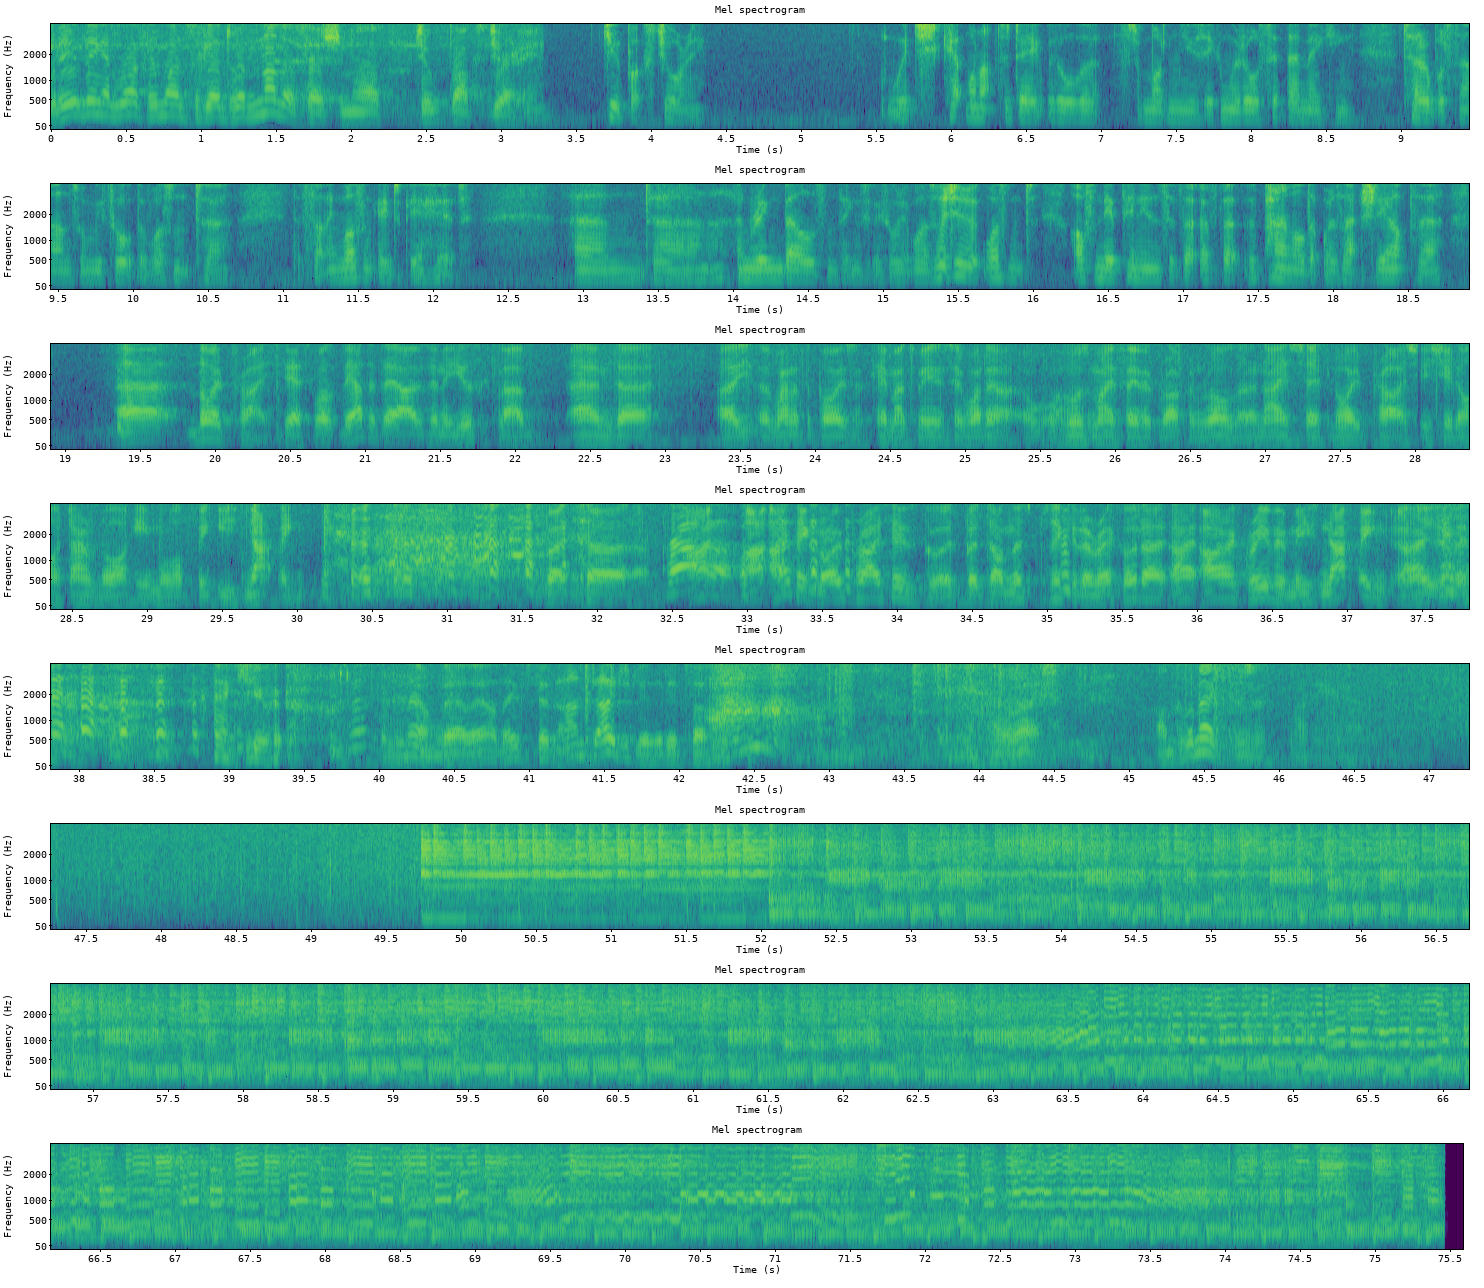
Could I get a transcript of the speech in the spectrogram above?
Good evening and welcome once again to another session of Jukebox Jury. Jukebox Jury, which kept one up to date with all the sort of modern music, and we'd all sit there making terrible sounds when we thought there wasn't uh, that something wasn't going to be a hit, and uh, and ring bells and things if we thought it was, which it wasn't often the opinions of the of the, the panel that was actually up there. Uh, Lloyd Price, yes. Well, the other day I was in a youth club, and uh, uh, one of the boys came up to me and said, "What? Uh, who's my favourite rock and roller?" And I said, "Lloyd Price." He said, "Oh, I don't like him. I think he's nothing." but uh, I, I, I think Lloyd Price is good. But on this particular record, I, I, I agree with him. He's nothing. I, Thank you. no, there they are. They've said undoubtedly that it's a... All right. On to the next.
